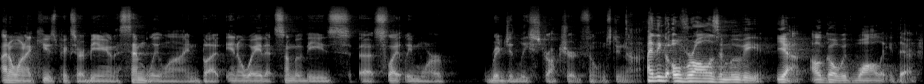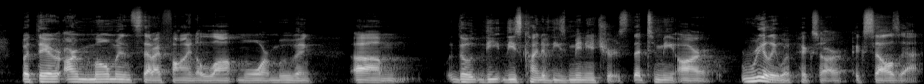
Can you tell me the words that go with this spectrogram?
I don't want to accuse Pixar of being an assembly line, but in a way that some of these uh, slightly more rigidly structured films do not. I think overall as a movie, yeah, I'll go with WALL-E there. But there are moments that I find a lot more moving. Um, the, the, these kind of these miniatures that to me are really what Pixar excels at.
